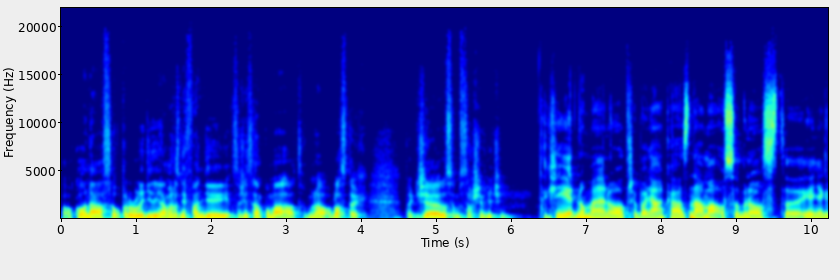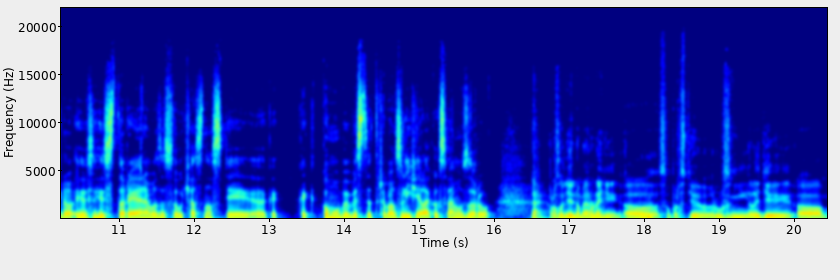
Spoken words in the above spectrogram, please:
a okolo nás jsou opravdu lidi, kteří nám hrozně fandějí a snaží se nám pomáhat v mnoha oblastech. Takže to jsem strašně vděčný. Takže jedno jméno, třeba nějaká známá osobnost, je někdo i z historie nebo ze současnosti, ke, ke komu by byste třeba vzlížil jako k svému vzoru? Ne, rozhodně jedno jméno není. Uh, jsou prostě různí lidi. Uh,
